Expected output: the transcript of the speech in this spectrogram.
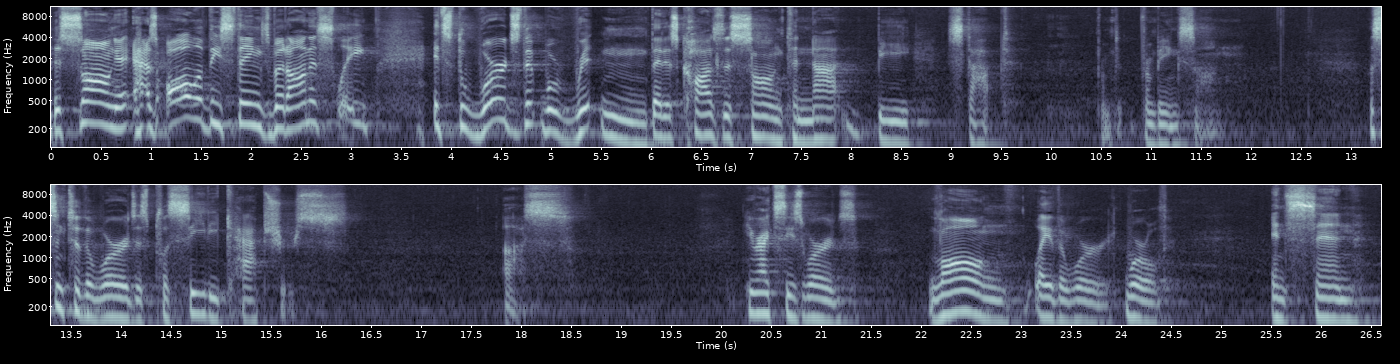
This song, it has all of these things, but honestly, it's the words that were written that has caused this song to not be stopped from, from being sung. Listen to the words as Placidi captures us. He writes these words Long lay the word, world in sin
